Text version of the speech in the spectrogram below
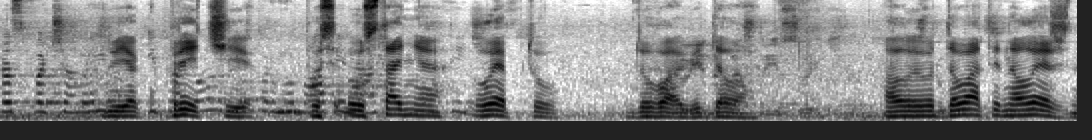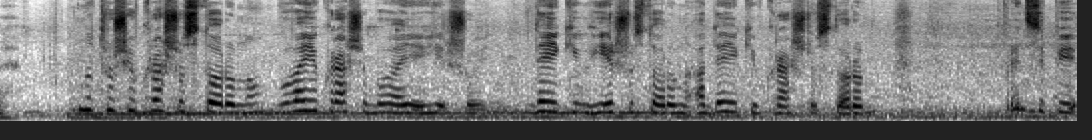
розпочали ну як і притчі, остання лепту вдова віддала. Але от давати належне. Ну, трошки в кращу сторону. Буває в краще, буває і гіршу. Деякі в гіршу сторону, а деякі в кращу сторону. В принципі,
